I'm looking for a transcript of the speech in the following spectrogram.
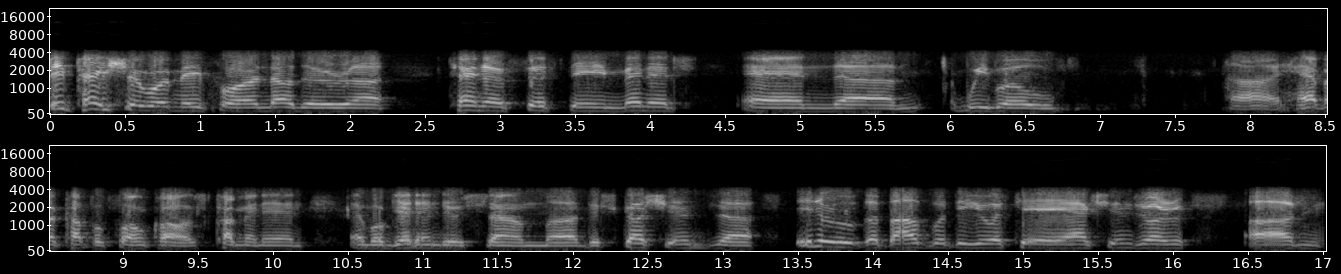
be patient with me for another uh, 10 or 15 minutes, and um, we will uh, have a couple phone calls coming in, and we'll get into some uh, discussions uh, either about what the USTA actions or um,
